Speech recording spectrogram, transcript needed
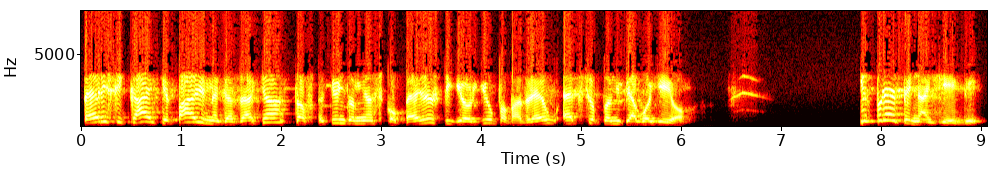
Πέρυσι κάει και πάλι με γκαζάκια το αυτοκίνητο μιας κοπέλας στη Γεωργίου Παπαδρέου έξω από τον Υπηαγωγείο. Τι πρέπει να γίνει;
